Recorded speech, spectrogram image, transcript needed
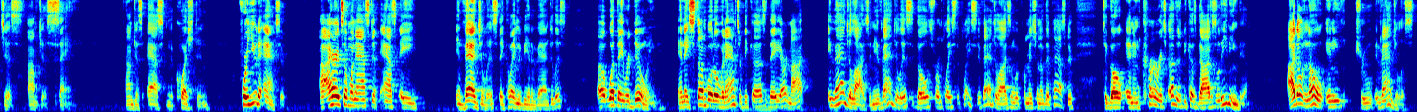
just, I'm just saying. I'm just asking the question for you to answer. I heard someone ask ask a evangelist. They claim to be an evangelist. Uh, what they were doing, and they stumbled over the answer because they are not evangelizing. The evangelist goes from place to place, evangelizing with permission of their pastor to go and encourage others because God is leading them. I don't know any true evangelist.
